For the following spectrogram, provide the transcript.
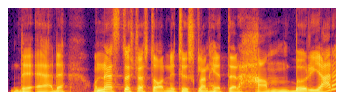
Det är det. Och näst största staden i Tyskland heter Hamburgare.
